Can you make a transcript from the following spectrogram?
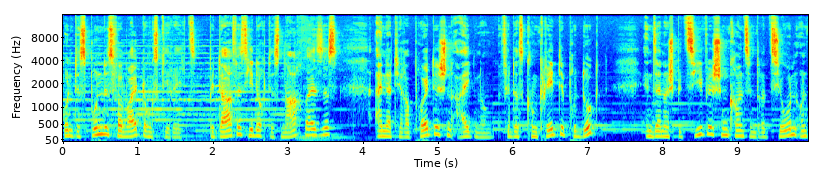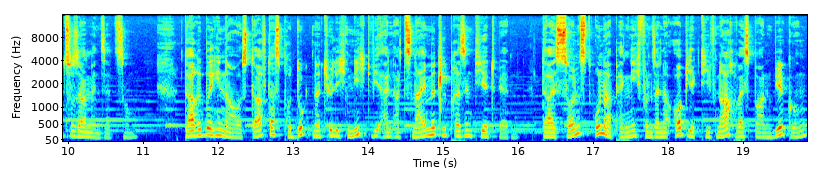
und des Bundesverwaltungsgerichts bedarf es jedoch des Nachweises einer therapeutischen Eignung für das konkrete Produkt in seiner spezifischen Konzentration und Zusammensetzung. Darüber hinaus darf das Produkt natürlich nicht wie ein Arzneimittel präsentiert werden, da es sonst unabhängig von seiner objektiv nachweisbaren Wirkung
